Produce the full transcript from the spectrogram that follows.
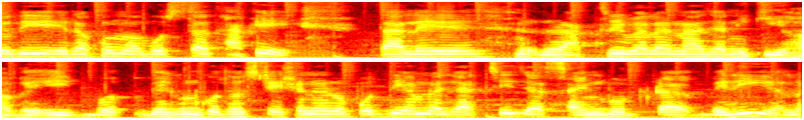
যদি এরকম অবস্থা থাকে, তাহলে রাত্রিবেলা না জানি কি হবে। এই বেগুন বেগুনকোদর স্টেশনের ওপর দিয়ে আমরা যাচ্ছি যার সাইনবোর্ডটা বেরিয়ে গেল।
